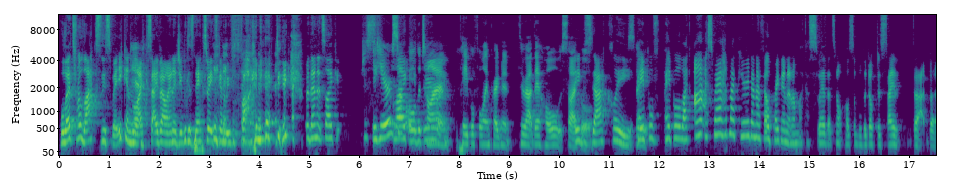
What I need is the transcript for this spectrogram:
well, let's relax this week and Yeah. like save our energy because next week's gonna be fucking hectic. But then it's like just You hear of stuff like, all the time. People falling pregnant throughout their whole cycle. Exactly. People people like, ah, I swear I had my period and I fell pregnant. And I'm like, I swear that's not possible. The doctors say that, but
